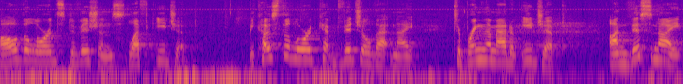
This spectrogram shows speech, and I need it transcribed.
all the Lord's divisions left Egypt. Because the Lord kept vigil that night to bring them out of Egypt, on this night,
